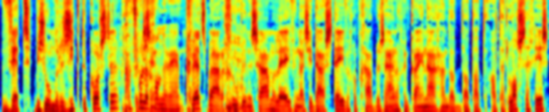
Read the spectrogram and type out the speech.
wet bijzondere ziektekosten. Gevoelig nou, onderwerp. Een kwetsbare groep ja. in de samenleving. Als je daar stevig op gaat bezuinigen... kan je nagaan dat, dat dat altijd lastig is.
